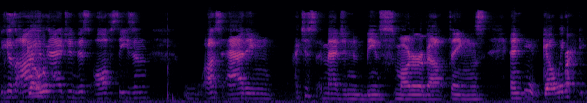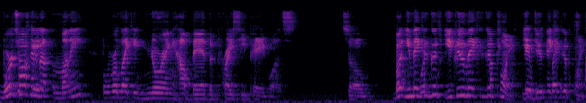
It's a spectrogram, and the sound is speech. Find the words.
because I imagine this off season, us adding. I just imagine him being smarter about things, and He's going. we're, we're talking about the money, but we're like ignoring how bad the price he paid was. So, but you make a good. You do make a good point. You do make a good point.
